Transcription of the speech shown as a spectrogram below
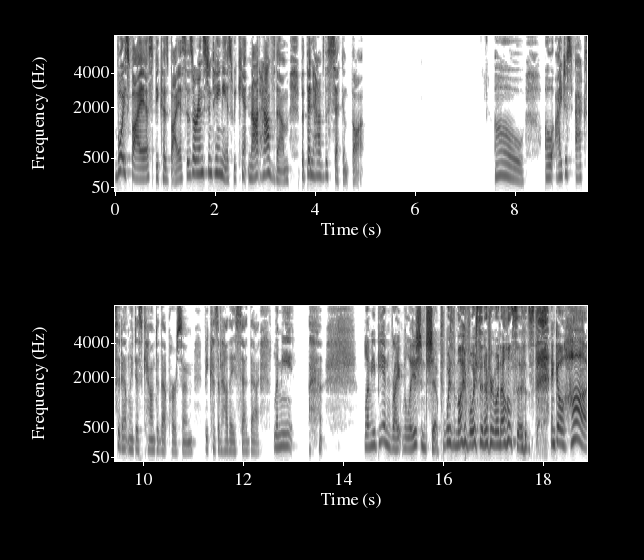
voice bias because biases are instantaneous. We can't not have them, but then have the second thought. Oh, oh, I just accidentally discounted that person because of how they said that. Let me, let me be in right relationship with my voice and everyone else's and go, huh,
